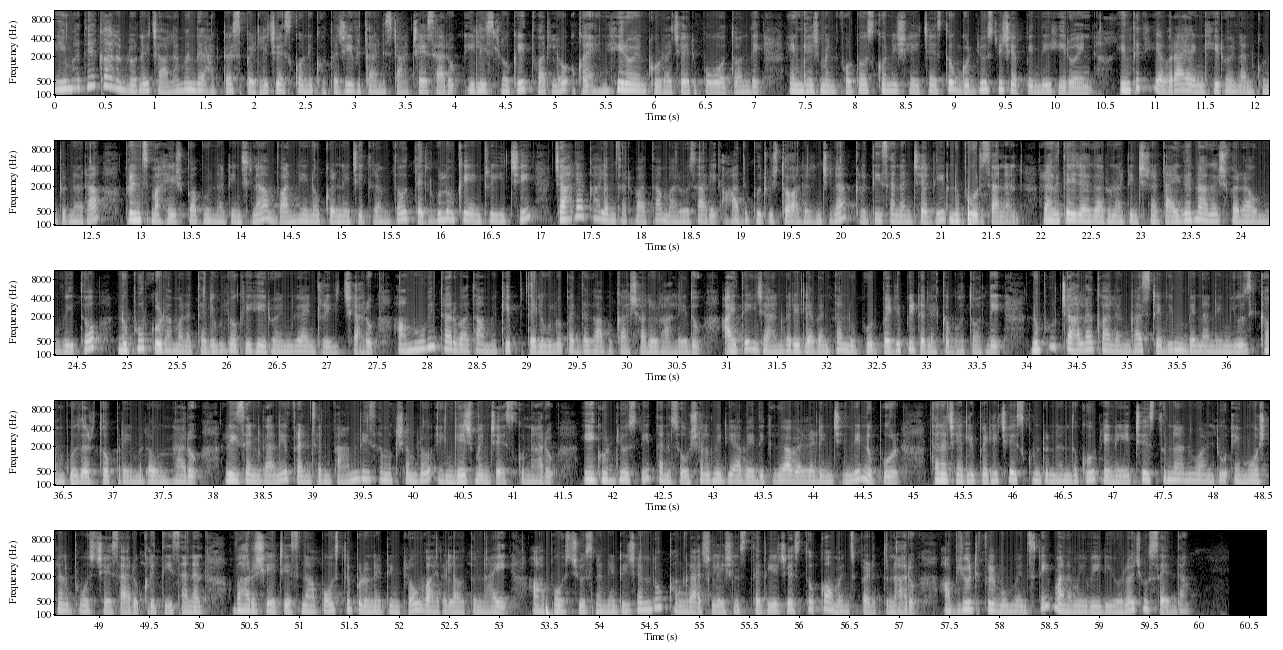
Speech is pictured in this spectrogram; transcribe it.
ఈ మధ్య కాలంలోనే చాలామంది యాక్టర్స్ పెళ్ళి చేసుకొని కొత్త జీవితాన్ని స్టార్ట్ చేశారు. ఈ లిస్ట్లోకి త్వరలో ఒక యంగ్ హీరోయిన్ కూడా చేరిపోబోతోంది. ఎంగేజ్మెంట్ ఫొటోస్ కొన్ని షేర్ చేస్తూ గుడ్ న్యూస్ని చెప్పింది హీరోయిన్. ఇంతకీ ఎవరా యంగ్ హీరోయిన్ అనుకుంటున్నారా? ప్రిన్స్ మహేష్ బాబు నటించిన వన్ నేనొక్కడిని చిత్రంతో తెలుగులోకి ఎంట్రీ ఇచ్చి చాలా కాలం తర్వాత మరోసారి ఆది పురుష్తో అలరించిన కృతి సనన్ చెల్లి నుపూర్ సనన్. రవితేజ గారు నటించిన టైగర్ నాగేశ్వరరావు మూవీతో నుపూర్ కూడా మన తెలుగులోకి హీరోయిన్గా ఎంట్రీ ఇచ్చారు. ఆ మూవీ తర్వాత ఆమెకి తెలుగులో పెద్దగా అవకాశాలు రాలేదు. అయితే జనవరి లెవెన్త్న నుపూర్ పెళ్ళిపీట లెక్కబోతోంది. నుపూర్ చాలా కాలంగా స్టెబిన్ బెన్ అనే మ్యూజిక్ కంపోజర్తో ప్రేమలో ఉన్నారు. రీసెంట్గానే ఫ్రెండ్స్ అండ్ ఫ్యామిలీ సమక్షంలో ఎంగేజ్మెంట్ చేసుకున్నారు. ఈ గుడ్ న్యూస్ని తన సోషల్ మీడియా వేదికగా వెల్లడించింది నుపూర్. తన చెల్లి పెళ్ళి చేసుకుంటున్నందుకు నేను ఏం చేస్తున్నాను అంటూ ఎమోషనల్ పోస్ట్ చేశారు కృతి సనన్. వారు షేర్ చేసిన ఆ పోస్ట్ ఇప్పుడు నెటింట్లో వైరల్ అవుతున్నాయి. ఆ పోస్ట్ చూసిన నెటిజన్లు కంగ్రాచులేషన్స్ తెలియజేస్తూ కామెంట్స్ పెడుతున్నారు. ఆ బ్యూటిఫుల్ మూమెంట్స్ని మనం ఈ వీడియోలో చూసేద్దాం. 감사합니다.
